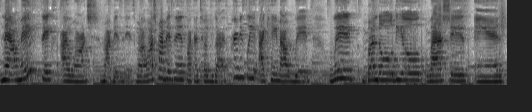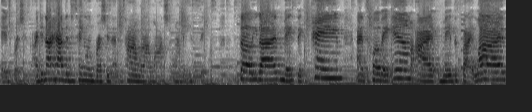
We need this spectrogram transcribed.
Now, May 6th, I launched my business. When I launched my business, like I told you guys previously, I came out with wigs, bundle deals, lashes, and edge brushes. I did not have the detangling brushes at the time when I launched on May 6th. So you guys, May 6th came at 12 a.m. I made the site live.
